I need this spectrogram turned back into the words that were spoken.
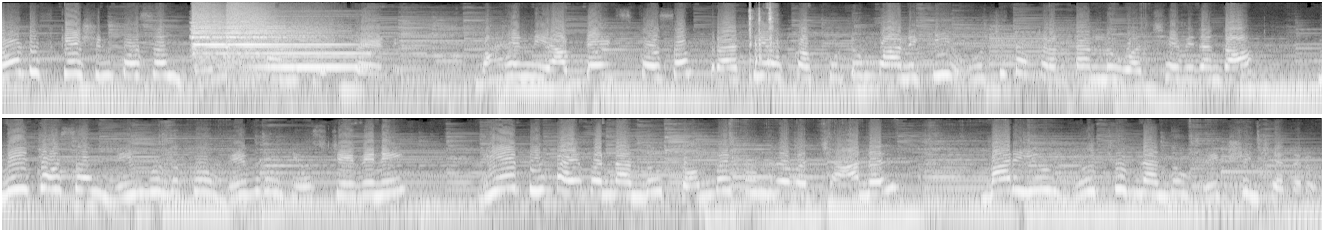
నోటిఫికేషన్ కోసం బెల్ ఐకాన్ క్లిక్ చేయండి. మరిన్ని అప్డేట్స్ కోసం ప్రతి ఒక్క కుటుంబానికి ఉచిత ప్రకటనలు వచ్చే విధంగా మీకోసం మీ ముందుకు వివిడి న్యూస్ టీవీని ఏపీ ఫైబర్ నందు తొంభై తొమ్మిదవ ఛానల్ మరియు యూట్యూబ్ నందు వీక్షించెదరు.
